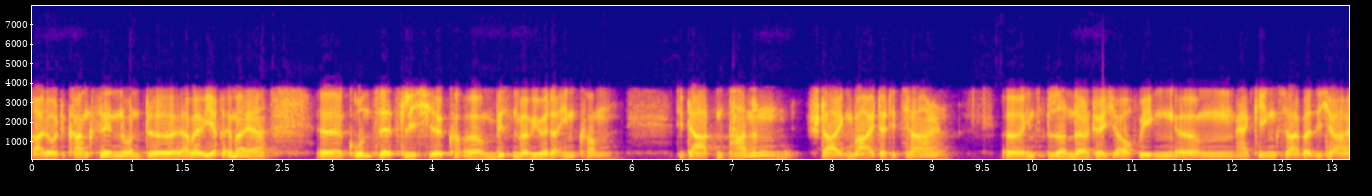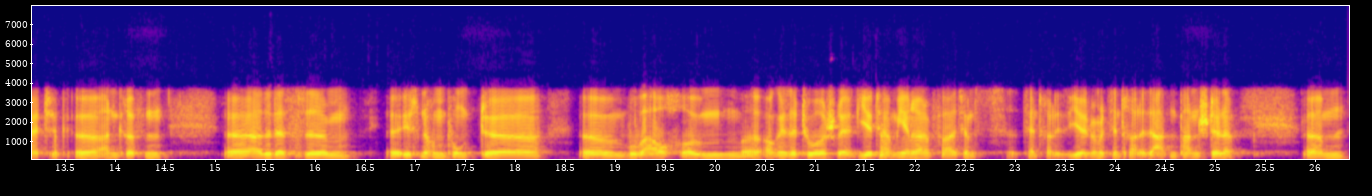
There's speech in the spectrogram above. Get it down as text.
drei Leute krank sind und aber wie auch immer, ja. Grundsätzlich äh, wissen wir, wie wir da hinkommen. Die Datenpannen steigen weiter, die Zahlen. Äh, insbesondere natürlich auch wegen ähm, Hacking, Cybersicherheit, äh, Angriffen. Äh, also das ähm, äh, ist noch ein Punkt, äh, äh, wo wir auch ähm, organisatorisch reagiert haben hier in Rheinland-Pfalz. Wir haben es zentralisiert, wir haben eine zentrale Datenpannenstelle. Ähm,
